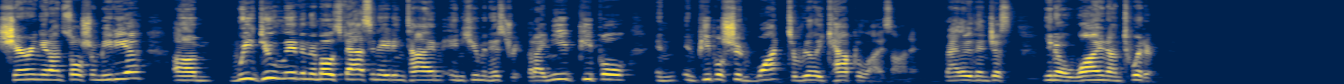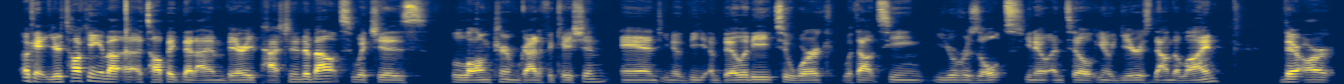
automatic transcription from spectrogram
sharing it on social media. Um, we do live in the most fascinating time in human history, but I need people and, and people should want to really capitalize on it rather than just, you know, whine on Twitter. Okay, you're talking about a topic that I'm very passionate about, which is long-term gratification and you know the ability to work without seeing your results, you know, until, you know, years down the line. There are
